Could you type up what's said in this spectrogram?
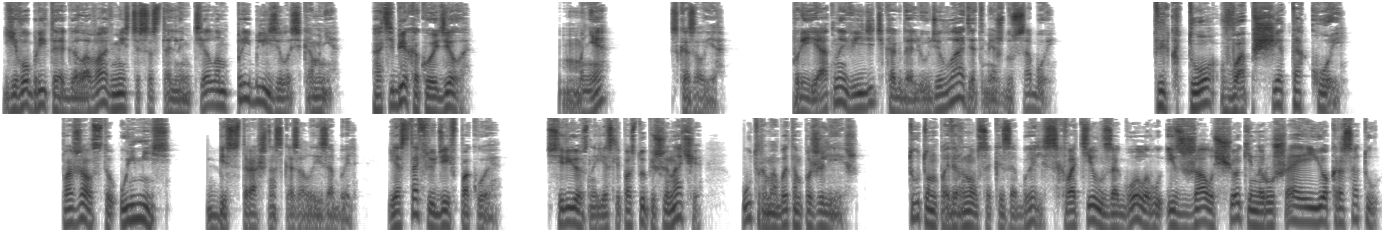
Его бритая голова вместе с остальным телом приблизилась ко мне. «А тебе какое дело?» «Мне?» — сказал я. «Приятно видеть, когда люди ладят между собой». «Ты кто вообще такой?» «Пожалуйста, уймись», — бесстрашно сказала Изабель. «И оставь людей в покое. Серьезно, если поступишь иначе, утром об этом пожалеешь». Тут он повернулся к Изабель, схватил за голову и сжал щеки, нарушая ее красоту.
